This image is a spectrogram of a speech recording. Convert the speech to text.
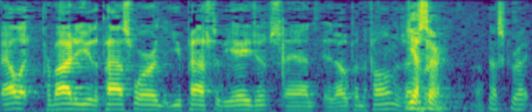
Alec provided you the password that you passed to the agents, and it opened the phone. Is that Yes, correct? sir. That's correct.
